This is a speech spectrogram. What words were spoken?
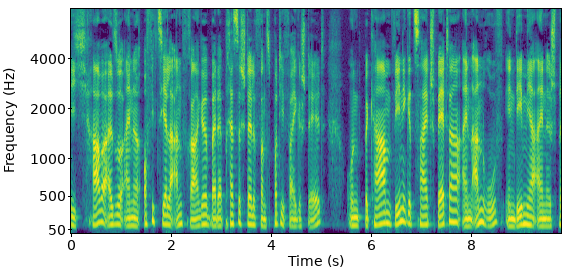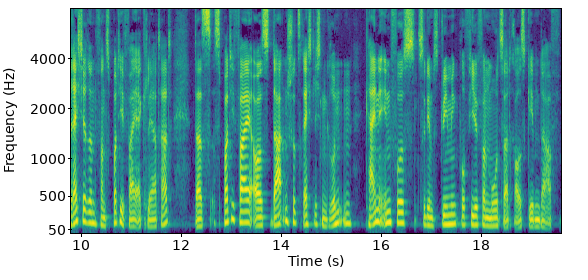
Ich habe also eine offizielle Anfrage bei der Pressestelle von Spotify gestellt und bekam wenige Zeit später einen Anruf, in dem mir eine Sprecherin von Spotify erklärt hat, dass Spotify aus datenschutzrechtlichen Gründen keine Infos zu dem Streaming-Profil von Mozart rausgeben darf.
